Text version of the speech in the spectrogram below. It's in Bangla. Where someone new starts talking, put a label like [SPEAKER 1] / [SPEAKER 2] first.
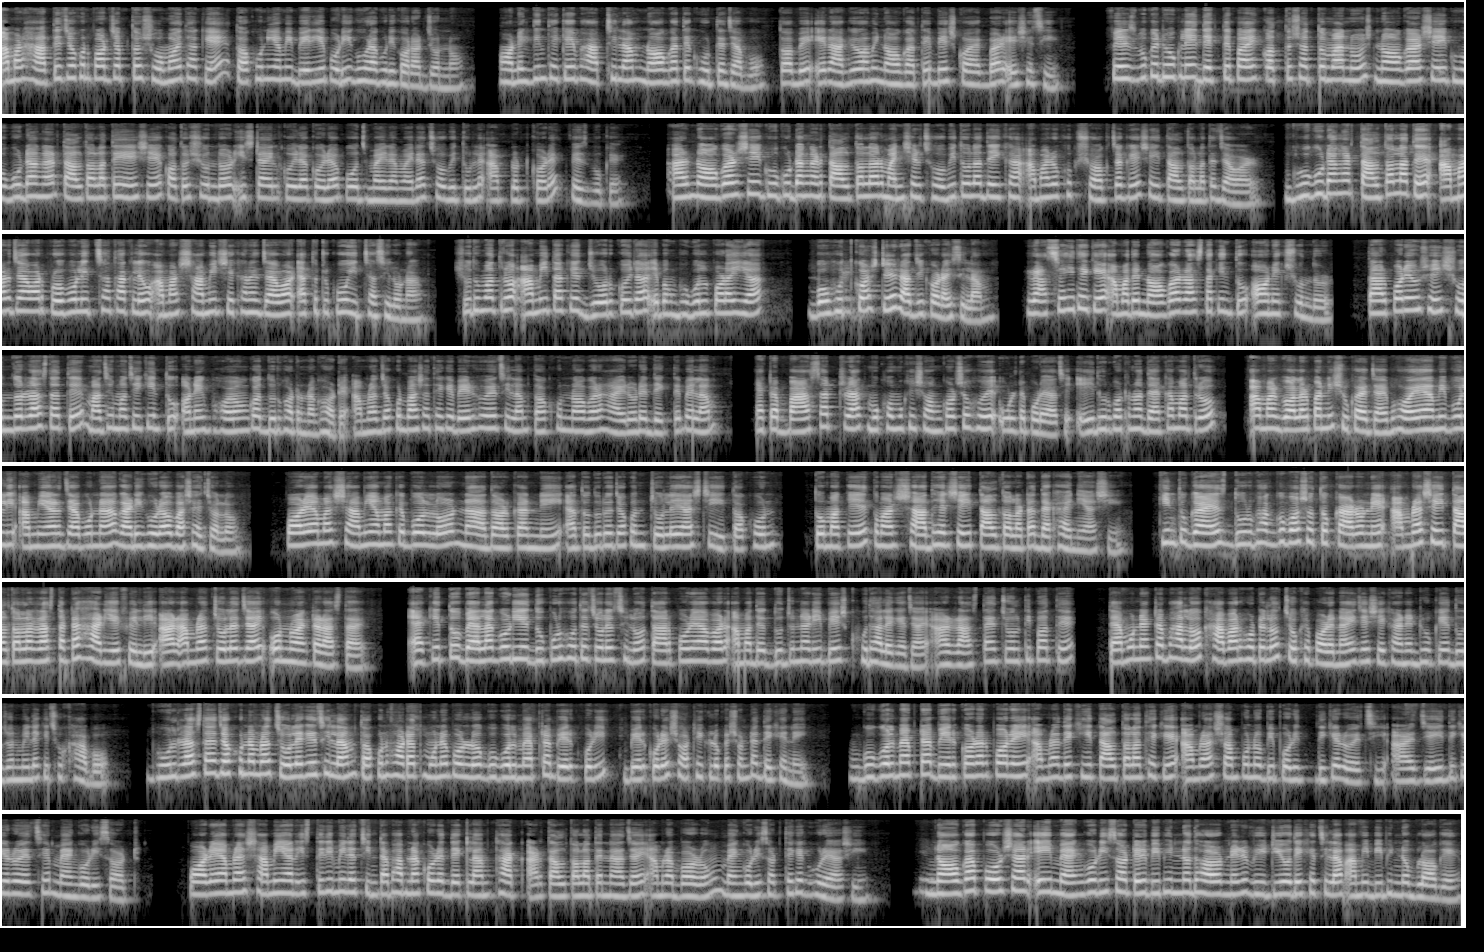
[SPEAKER 1] আমার হাতে যখন পর্যাপ্ত সময় থাকে, তখনই আমি বেরিয়ে পড়ি ঘোরাঘুরি করার জন্য। অনেক দিন থেকেই ভাবছিলাম নওগাঁতে ঘুরতে যাব, তবে এর আগেও আমি নওগাঁতে বেশ কয়েকবার এসেছি। ফেসবুকে ঢুকলেই দেখতে পাই কত সত্য মানুষ নওগাঁর সেই ঘুঘুডাঙ্গার তালতলাতে এসে কত সুন্দর স্টাইল কইরা কইরা পোজ মাইরা মাইরা ছবি তুলে আপলোড করে ফেসবুকে। আর নওগাঁর সেই ঘুঘুডাঙ্গার তালতলার মানুষের ছবি তোলা দেখা আমারও খুব শখ জাগে সেই তালতলাতে যাওয়ার। ঘুঘুডাঙ্গার তালতলাতে আমার যাওয়ার প্রবল ইচ্ছা থাকলেও আমার স্বামীর সেখানে যাওয়ার এতটুকুও ইচ্ছা ছিল না। শুধুমাত্র আমি তাকে জোর কইরা এবং ভূগোল পড়াইয়া বহুত কষ্টে রাজি করাইছিলাম। রাজশাহী থেকে আমাদের নগর রাস্তা কিন্তু অনেক সুন্দর। তারপরেও সেই সুন্দর রাস্তাতে মাঝে মাঝে কিন্তু অনেক ভয়ঙ্কর দুর্ঘটনা ঘটে। আমরা যখন বাসা থেকে বের হয়েছিলাম, তখন নওগাঁর হাইরোডে দেখতে পেলাম, একটা বাস আর ট্রাক মুখোমুখি সংঘর্ষ হয়ে উল্টে পড়ে আছে। এই দুর্ঘটনা দেখা মাত্র আমার গলার পানি শুকায় যায়। ভয়ে আমি বলি, আমি আর যাব না, গাড়ি ঘোড়াও বাসায় চলো। পরে আমার স্বামী আমাকে বলল, না, দরকার নেই। এত দূরে যখন চলে আসছি, তখন তোমাকে তোমার সাধের সেই তালতলাটা দেখায় নিয়ে আসি। কিন্তু গায়েস, দুর্ভাগ্যবশত কারণে আমরা সেই তালতলার রাস্তাটা হারিয়ে ফেলি আর আমরা চলে যাই অন্য একটা রাস্তায়। একে তো বেলা গড়িয়ে দুপুর হতে চলেছিল, তারপরে আবার আমাদের দুজনারই বেশ ক্ষুধা লেগে যায় আর রাস্তায় চলতি পথে তেমন একটা ভালো খাবার হোটেলও চোখে পড়ে নাই যে সেখানে ঢুকে দুজন মিলে কিছু খাব। ভুল রাস্তায় যখন আমরা চলে গেছিলাম, তখন হঠাৎ মনে পড়ল গুগল ম্যাপটা বের করি, বের করে সঠিক লোকেশনটা দেখে নেই। গুগল ম্যাপটা বের করার পরেই আমরা দেখি তালতলা থেকে আমরা সম্পূর্ণ বিপরীত দিকে রয়েছি আর যেই দিকে রয়েছে ম্যাঙ্গো রিসর্ট। পরে আমরা স্বামী আর স্ত্রী মিলে চিন্তা ভাবনা করে দেখলাম, থাক আর তালতলাতে না যাই আমরা বরং ম্যাঙ্গো রিসর্ট থেকে ঘুরে আসি। নওগাঁ পোরশার এই ম্যাঙ্গো রিসর্টের বিভিন্ন ধরনের ভিডিও দেখেছিলাম আমি বিভিন্ন ব্লগে।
